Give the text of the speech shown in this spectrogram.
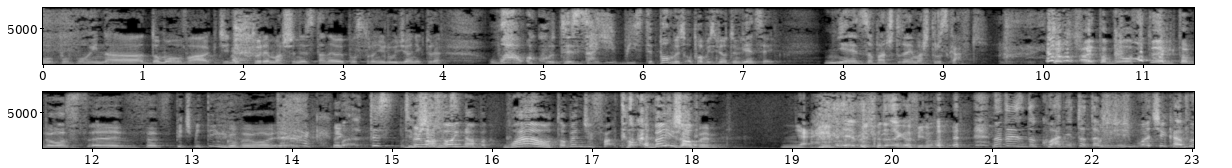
wojna domowa, gdzie niektóre maszyny stanęły po stronie ludzi, a niektóre wow, o kurde, zajebisty pomysł, opowiedz mi o tym więcej. Nie, zobacz, tutaj masz truskawki. To, ale to było w tym, to było w, w, w pitch meetingu było. Tak, to jest, była wojna. Wow, to będzie fa- to obejrzałbym. Nie. Nie, wróćmy do tego filmu. No to jest dokładnie to, tam gdzieś była ciekawy,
